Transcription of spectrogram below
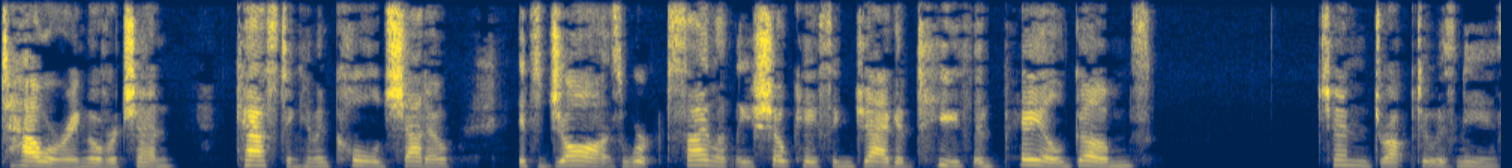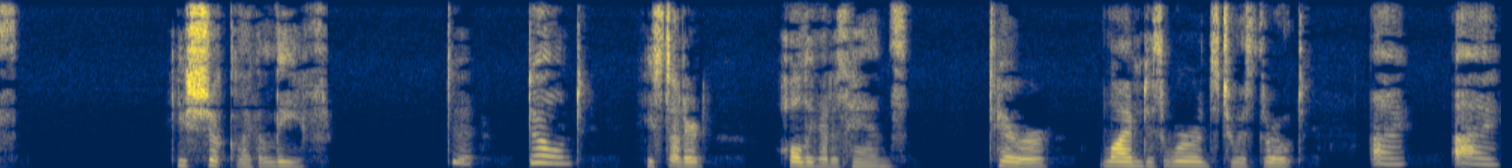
towering over Chen, casting him in cold shadow. Its jaws worked silently, showcasing jagged teeth and pale gums. Chen dropped to his knees. He shook like a leaf. Don't, he stuttered, holding out his hands. Terror limed his words to his throat. I, I.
